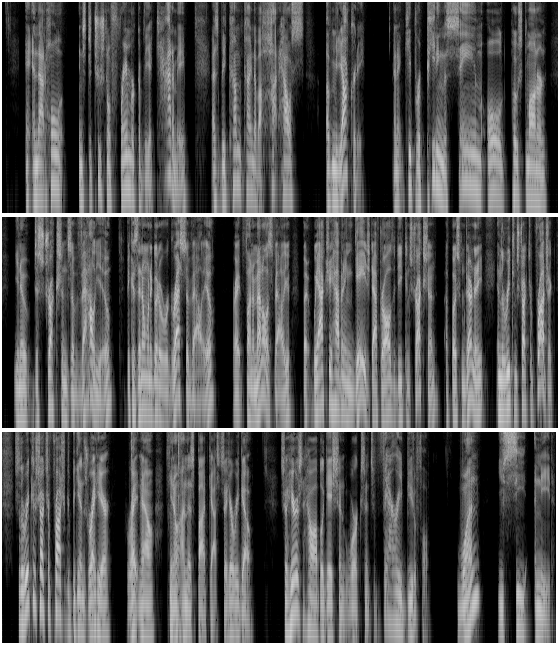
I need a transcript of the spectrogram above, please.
and that whole institutional framework of the academy has become kind of a hothouse of mediocrity. And it keep repeating the same old postmodern, you know, destructions of value because they don't want to go to regressive value, right? Fundamentalist value. But we actually haven't engaged after all the deconstruction of postmodernity in the reconstructive project. So the reconstructive project begins right here, right now, you know, on this podcast. So here we go. So here's how obligation works, and it's very beautiful. One, you see a need,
